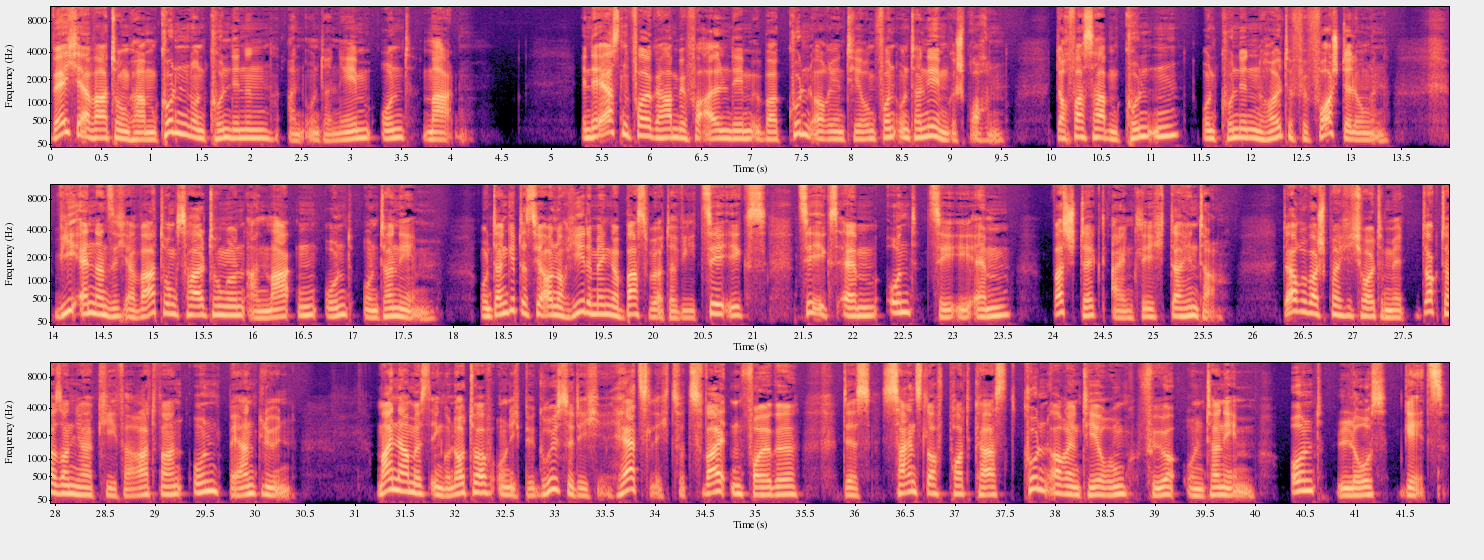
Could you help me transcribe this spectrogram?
Welche Erwartungen haben Kunden und Kundinnen an Unternehmen und Marken? In der ersten Folge haben wir vor allem über Kundenorientierung von Unternehmen gesprochen. Doch was haben Kunden und Kundinnen heute für Vorstellungen? Wie ändern sich Erwartungshaltungen an Marken und Unternehmen? Und dann gibt es ja auch noch jede Menge Buzzwörter wie CX, CXM und CEM. Was steckt eigentlich dahinter? Darüber spreche ich heute mit Dr. Sonja Kiefer-Radwan und Bernd Lühn. Mein Name ist Ingo Nothoff und ich begrüße dich herzlich zur zweiten Folge des Science Love Podcast Kundenorientierung für Unternehmen. Und los geht's.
